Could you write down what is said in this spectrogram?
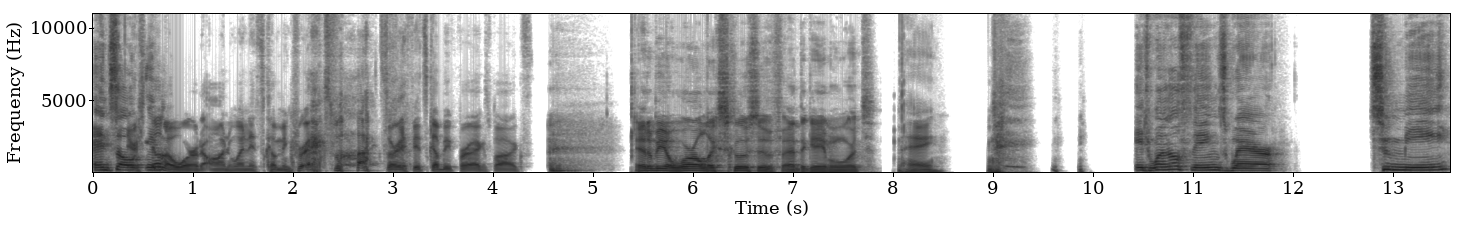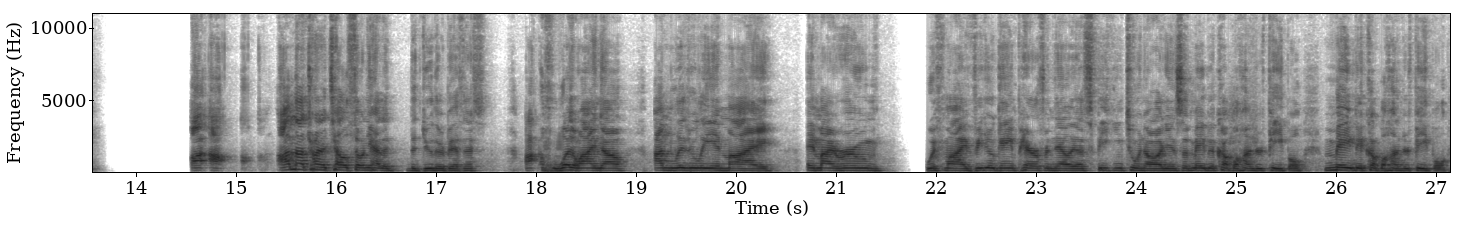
And so There's still in- no word on when it's coming for Xbox or if it's coming for Xbox. It'll be a world exclusive at the Game Awards. Hey. it's one of those things where, to me, I, I I'm not trying to tell Sony how to, to do their business. I, what do I know? I'm literally in my in my room with my video game paraphernalia, speaking to an audience of maybe a couple hundred people, maybe a couple hundred people,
